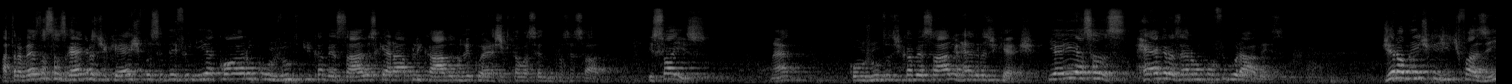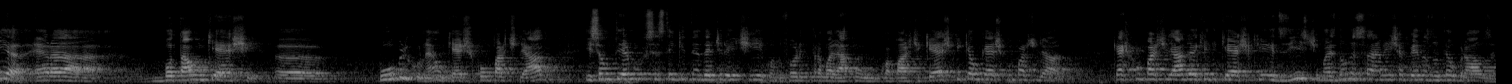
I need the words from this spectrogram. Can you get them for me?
Através dessas regras de cache, você definia qual era o conjunto de cabeçalhos que era aplicado no request que estava sendo processado. E só isso. Né? Conjuntos de cabeçalho e regras de cache. E aí essas regras eram configuráveis. Geralmente o que a gente fazia era botar um cache uh, público, né? um cache compartilhado, isso é um termo que vocês têm que entender direitinho quando forem trabalhar com, com a parte de cache. O que é um cache compartilhado? Cache compartilhado é aquele cache que existe, mas não necessariamente apenas no teu browser.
